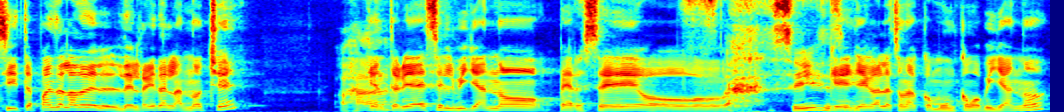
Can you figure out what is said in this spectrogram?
Si te pones del lado del, del Rey de la Noche, Ajá. que en teoría es el villano per se o Sí, sí, que sí. llega a la zona común como villano,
